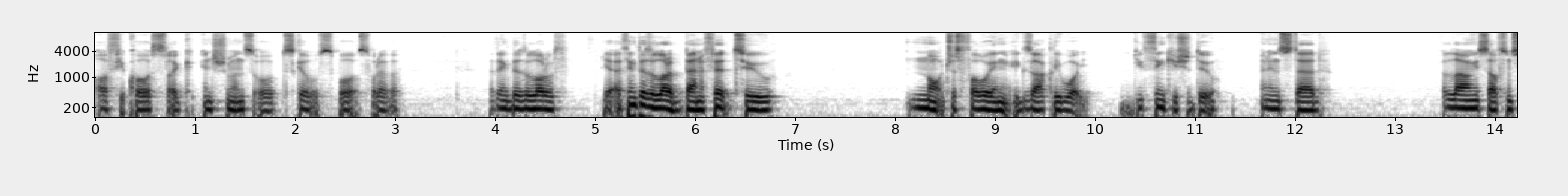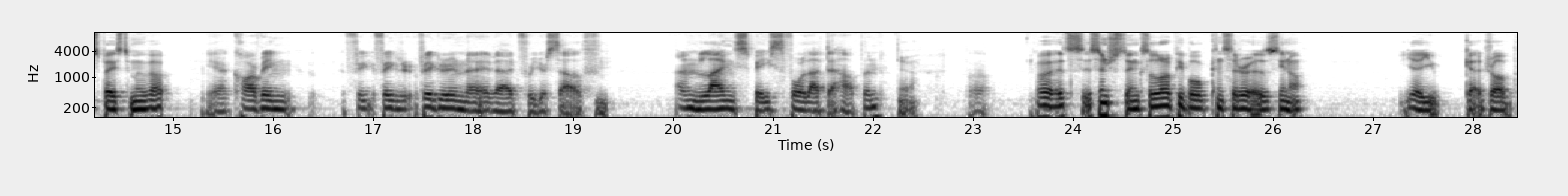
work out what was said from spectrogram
off your course, like instruments or skills, sports, whatever. I think there's a lot of, yeah, I think there's a lot of benefit to not just following exactly what you think you should do and instead allowing yourself some space to move out. Yeah, carving, fig- figuring it out for yourself, Mm. and allowing space for that to happen. Yeah. But Well, it's it's interesting because a lot of people consider it as you know, yeah, you get a job.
